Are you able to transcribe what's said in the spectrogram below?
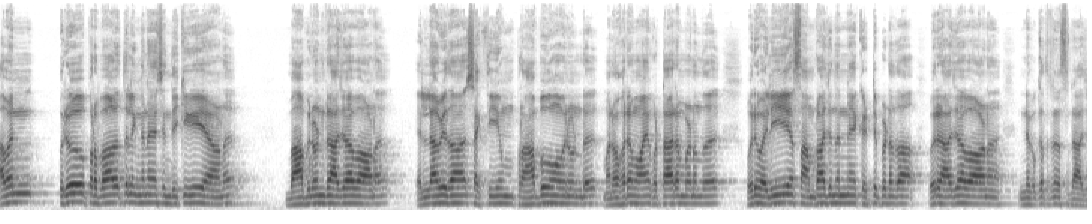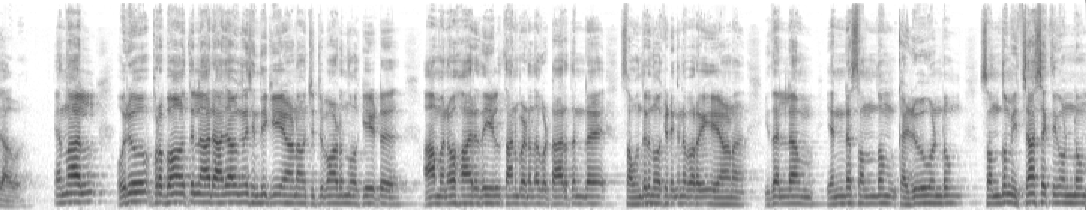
അവൻ ഒരു പ്രഭാതത്തിൽ ഇങ്ങനെ ചിന്തിക്കുകയാണ്. ബാബിലോൺ രാജാവാണ്. എല്ലാവിധ ശക്തിയും പ്രാപവും അവനുണ്ട്. മനോഹരമായ കൊട്ടാരം പണിത് ഒരു വലിയ സാമ്രാജ്യം തന്നെ കെട്ടിപ്പിടുന്ന ഒരു രാജാവാണ് നെബക്കത്രസ് രാജാവ്. എന്നാൽ ഒരു പ്രഭാതത്തിൽ ആ രാജാവ് ഇങ്ങനെ ചിന്തിക്കുകയാണ് ചുറ്റുപാടും നോക്കിയിട്ട് ആ മനോഹാരിതയിൽ താൻ പെടുന്ന കൊട്ടാരത്തിന്റെ സൗന്ദര്യം നോക്കിയിട്ട് ഇങ്ങനെ പറയുകയാണ് ഇതെല്ലാം എന്റെ സ്വന്തം കഴിവ് കൊണ്ടും സ്വന്തം ഇച്ഛാശക്തി കൊണ്ടും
